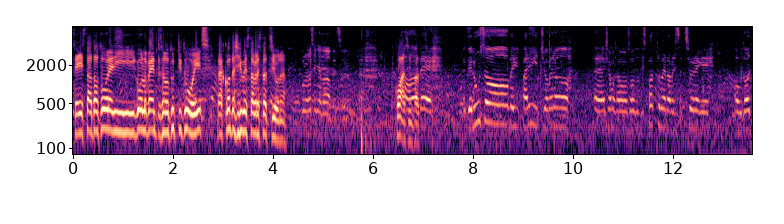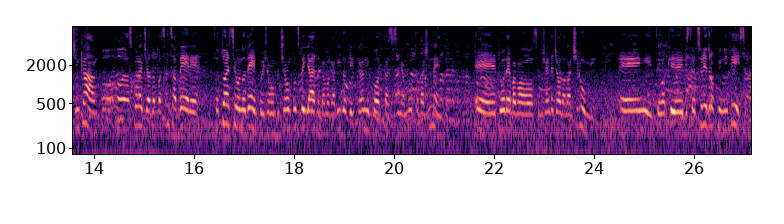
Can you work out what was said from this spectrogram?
Sei stato autore di gol pente, sono tutti tuoi. Raccontaci questa prestazione. Uno l'ha segnato la pezzo. Quasi No, infatti. vabbè, deluso per il pareggio, però eh, diciamo, sono, sono soddisfatto per la prestazione che ho avuto oggi in campo. La squadra ha giocato abbastanza bene, soprattutto nel secondo tempo, diciamo, ci siamo un po' svegliati, abbiamo capito che tirando in porta si segna molto facilmente. E il primo tempo abbiamo semplicemente giocato a lanci lunghi. E niente, qualche distrazione troppo in difesa.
